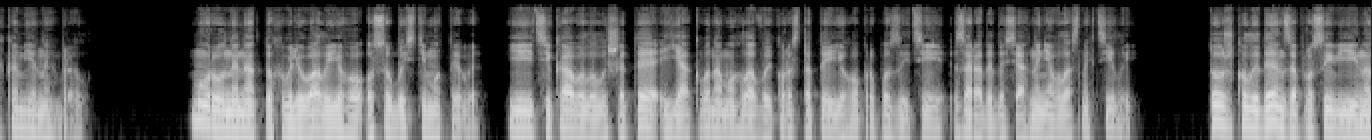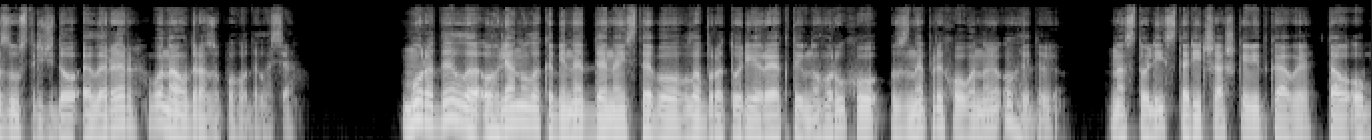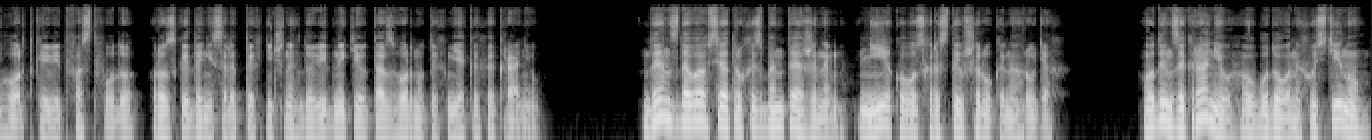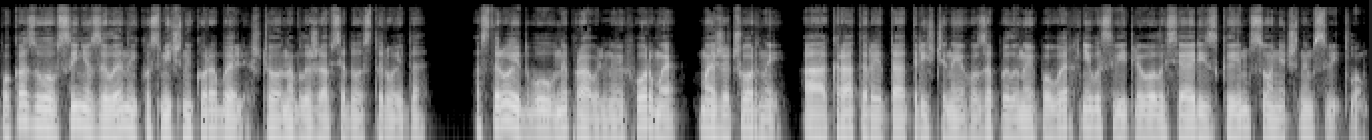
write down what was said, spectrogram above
кам'яних брил. Муру не надто хвилювали його особисті мотиви, їй цікавило лише те, як вона могла використати його пропозиції заради досягнення власних цілей. Тож, коли Ден запросив її на зустріч до ЛРР, вона одразу погодилася. Мора Делла оглянула кабінет Дена Істебо в лабораторії реактивного руху з неприхованою огидою. На столі старі чашки від кави та обгортки від фастфуду, розкидані серед технічних довідників та згорнутих м'яких екранів. Ден здавався трохи збентеженим, ніяково схрестивши руки на грудях. Один з екранів, вбудованих у стіну, показував синьо-зелений космічний корабель, що наближався до астероїда. Астероїд був неправильної форми, майже чорний, а кратери та тріщини його запиленої поверхні висвітлювалися різким сонячним світлом.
